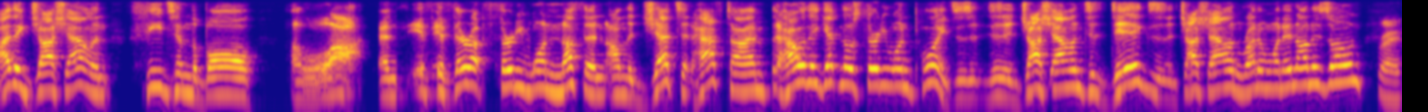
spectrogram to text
I think Josh Allen feeds him the ball a lot. And if, if they're up 31 nothing on the Jets at halftime, how are they getting those 31 points? Is it is it Josh Allen to Diggs? Is it Josh Allen running one in on his own? Right.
